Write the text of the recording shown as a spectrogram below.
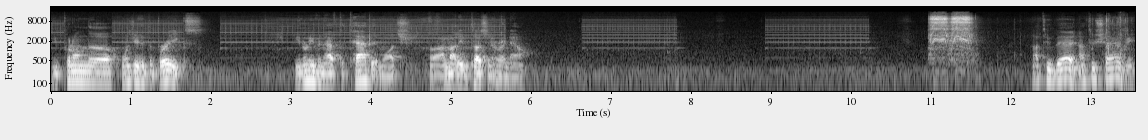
You put on the, once you hit the brakes, you don't even have to tap it much. Well, I'm not even touching it right now. Not too bad, not too shabby.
